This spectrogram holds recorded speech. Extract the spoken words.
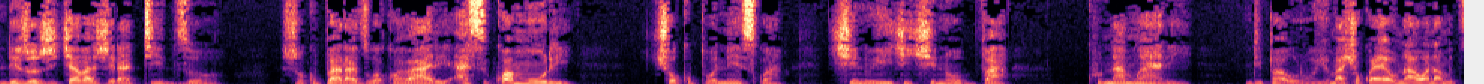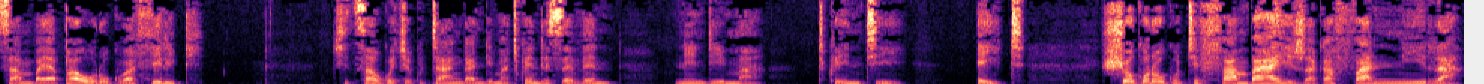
ndizvo zvichava zviratidzo zvokuparadzwa kwavari asi kwamuri chokuponeswa. Chinhu ichi chinobva kuna mwari ndipauroyo mashoko aya unoawana mutsamba yapauro kuvafiripi. Chitsauko chekutanga ndima 27 nendima 28 shoko rokuti fambai zvakafanira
